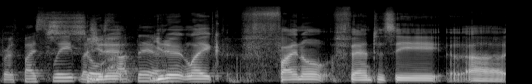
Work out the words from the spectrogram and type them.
Birth by Sleep. So let's you didn't, stop there. you didn't like Final Fantasy uh,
